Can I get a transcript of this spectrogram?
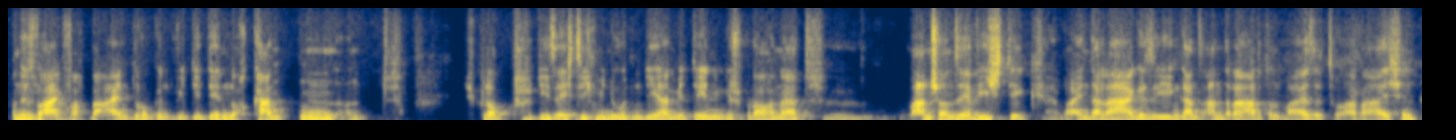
Und es war einfach beeindruckend, wie die den noch kannten. Und ich glaube, die 60 Minuten, die er mit denen gesprochen hat, äh, waren schon sehr wichtig. Er war in der Lage, sie in ganz anderer Art und Weise zu erreichen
